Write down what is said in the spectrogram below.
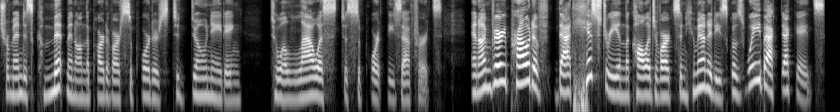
tremendous commitment on the part of our supporters to donating to allow us to support these efforts. And I'm very proud of that history in the College of Arts and Humanities goes way back decades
